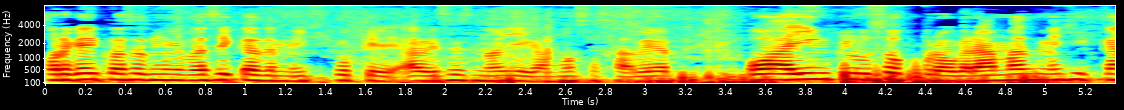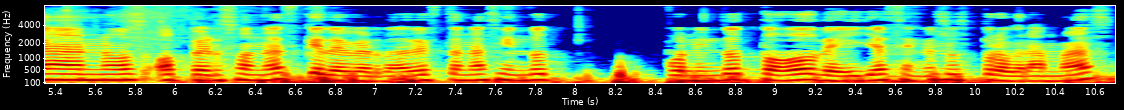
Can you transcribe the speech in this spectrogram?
Porque hay cosas muy básicas de México que a veces no llegamos a saber. O hay incluso programas mexicanos o personas que de verdad están haciendo, poniendo todo de ellas en esos programas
